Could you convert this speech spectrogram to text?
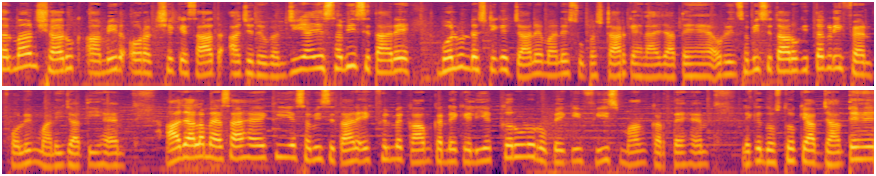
सलमान शाहरुख आमिर और अक्षय के साथ अजय देवगन। जी हाँ, ये सभी सितारे बॉलीवुड इंडस्ट्री के जाने माने सुपरस्टार कहलाए जाते हैं और इन सभी सितारों की तगड़ी फ़ैन फॉलोइंग मानी जाती है। आज आलम ऐसा है कि ये सभी सितारे एक फ़िल्म में काम करने के लिए करोड़ों रुपए की फ़ीस मांग करते हैं। लेकिन दोस्तों, क्या आप जानते हैं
